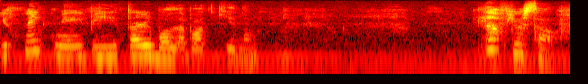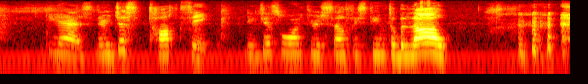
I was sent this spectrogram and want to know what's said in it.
you think may be terrible about you, know, love yourself. Yes, they're just toxic. They just want your self-esteem to be low.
